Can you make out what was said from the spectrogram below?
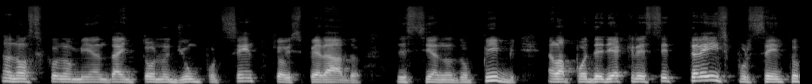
da nossa economia andar em torno de 1%, que é o esperado desse ano do PIB, ela poderia crescer 3%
